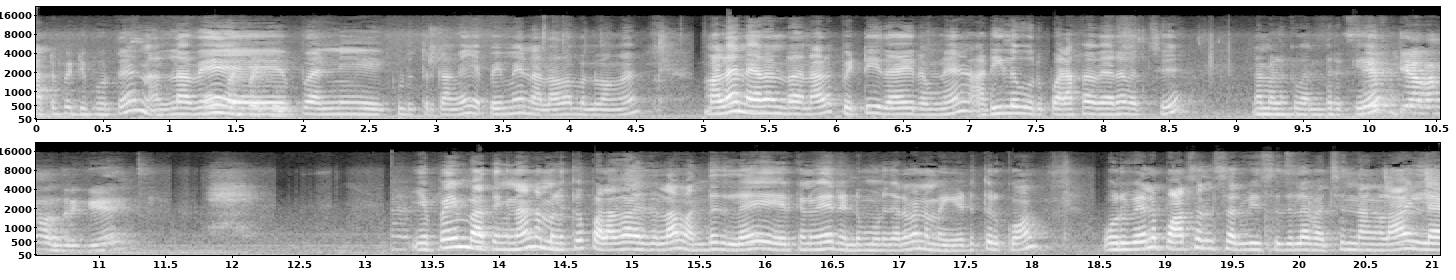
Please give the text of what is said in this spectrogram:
அட்டைப்பெட்டி போட்டு நல்லாவே. பண்ணி கொடுத்துருக்காங்க. எப்பயுமே நல்லா தான் பண்ணுவாங்க. மழை நேரன்றதுனால பெட்டி இதாயிரும்னு அடியில் ஒரு பலகை வேற வச்சு நம்மளுக்கு வந்திருக்கு. வந்திருக்கு. எப்பயும் பார்த்தீங்கன்னா நம்மளுக்கு பலகா இதெல்லாம் வந்ததில்லை. ஏற்கனவே ரெண்டு மூணு தடவை நம்ம எடுத்திருக்கோம். ஒருவேளை பார்சல் சர்வீஸ் இதில் வச்சுருந்தாங்களா? இல்லை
